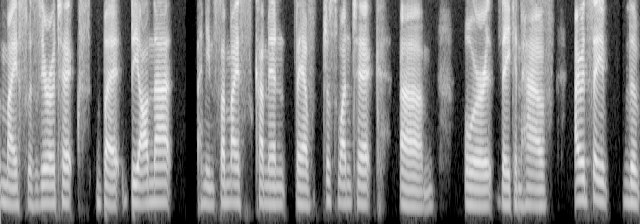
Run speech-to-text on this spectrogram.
mice with zero ticks. But beyond that, I mean, some mice come in, they have just one tick, um, or they can have, I would say the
